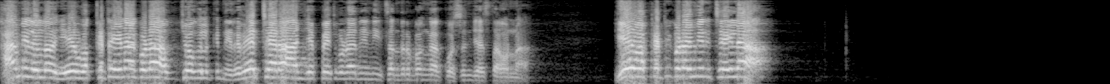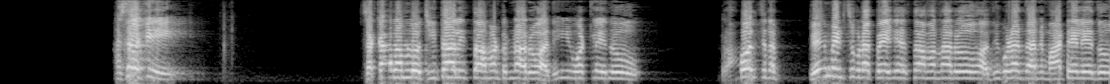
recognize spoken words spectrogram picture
హామీలలో ఏ ఒక్కటైనా కూడా ఉద్యోగులకు నెరవేర్చారా అని చెప్పేసి కూడా నేను ఈ సందర్భంగా క్వశ్చన్ చేస్తా ఉన్నా. ఏ ఒక్కటి కూడా మీరు చేయలా? అసలుకి సకాలంలో జీతాలు ఇస్తామంటున్నారు అది ఇవ్వట్లేదు. రావాల్సిన పేమెంట్స్ కూడా పే చేస్తామన్నారు అది కూడా దాని మాటే లేదు.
